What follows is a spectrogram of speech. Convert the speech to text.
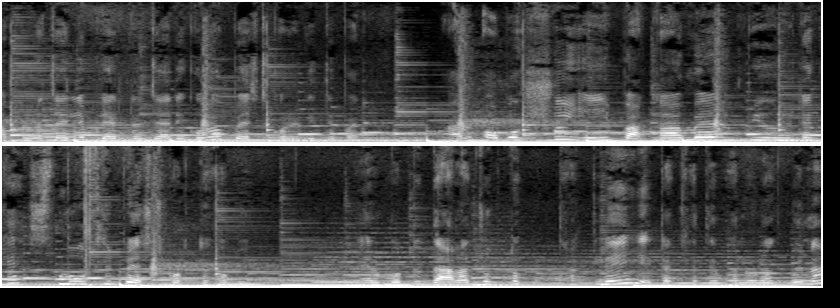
আপনারা চাইলে ব্লেন্ডার জারি করেও পেস্ট করে নিতে পারেন। আর অবশ্যই এই পাকা আমের পিউরিটাকে স্মুথলি পেস্ট করতে হবে। এর মধ্যে দানাযুক্ত থাকলেই এটা খেতে ভালো লাগবে না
